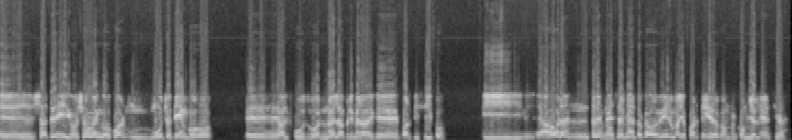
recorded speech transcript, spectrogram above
Eh, ya te digo, yo vengo a jugar mu- mucho tiempo eh, al fútbol, no es la primera vez que participo. Y ahora en tres meses me ha tocado vivir varios partidos con, con violencia.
